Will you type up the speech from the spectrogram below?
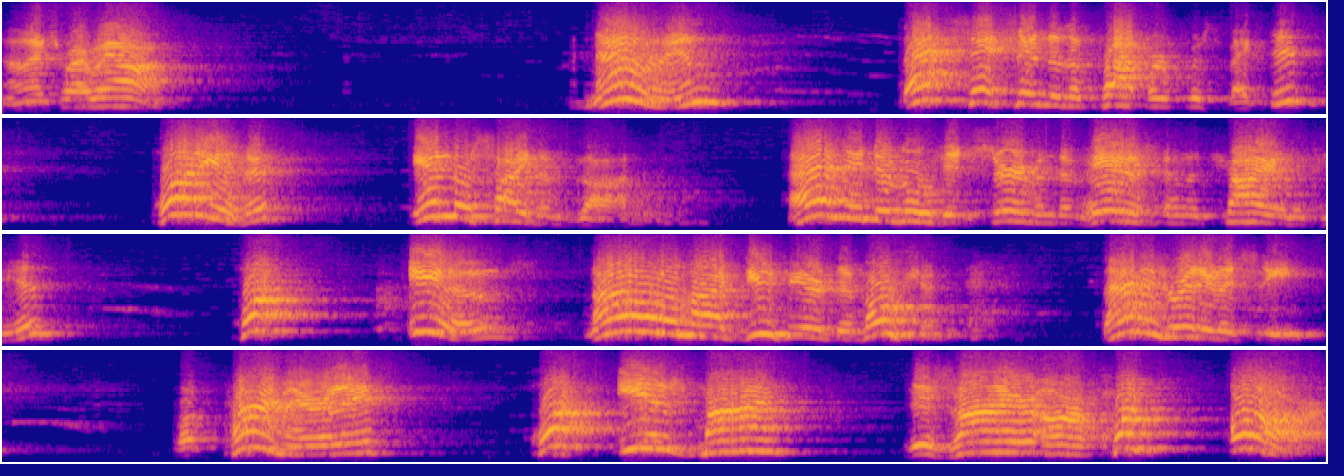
Now that's where we are. Now then, that sets into the proper perspective. What is it in the sight of God, as a devoted servant of His and a child of His, what is not only my duty or devotion, that is ready to see, but primarily, what is my desire or what are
